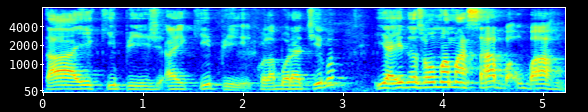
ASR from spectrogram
tá? A equipe, a equipe colaborativa. E aí nós vamos amassar o barro.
